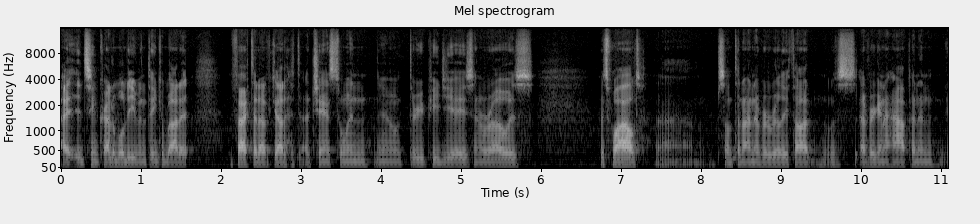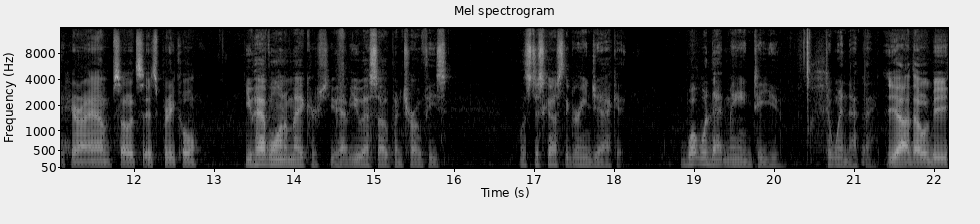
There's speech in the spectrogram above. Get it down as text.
I, it's incredible to even think about it. The fact that I've got a, a, chance to win, you know, three PGAs in a row is it's wild. Um, something I never really thought was ever going to happen, and here I am. So it's it's pretty cool. You have Wanamakers. You have U.S. Open trophies. Let's discuss the green jacket. What would that mean to you? To win that thing. Yeah, that would be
